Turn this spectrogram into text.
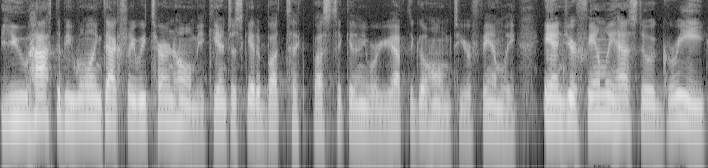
you, have to be willing to actually return home. You can't just get a bus ticket anywhere. You have to go home to your family. And your family has to agree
